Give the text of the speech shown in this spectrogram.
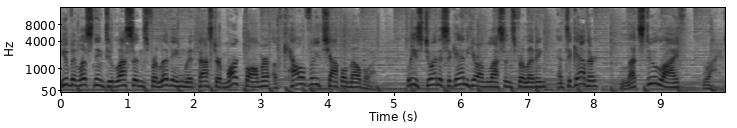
You've been listening to Lessons for Living with Pastor Mark Balmer of Calvary Chapel, Melbourne. Please join us again here on Lessons for Living, and together, let's do life right.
